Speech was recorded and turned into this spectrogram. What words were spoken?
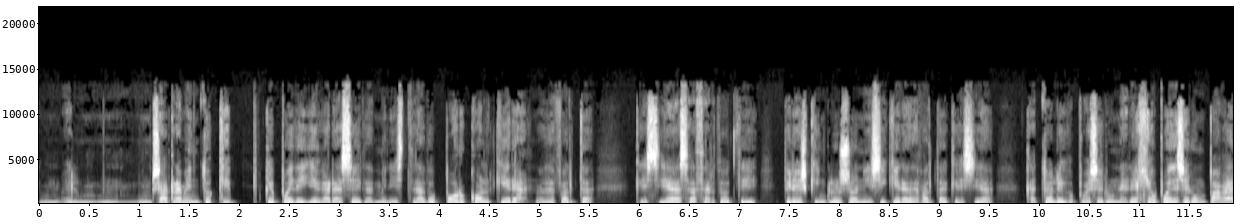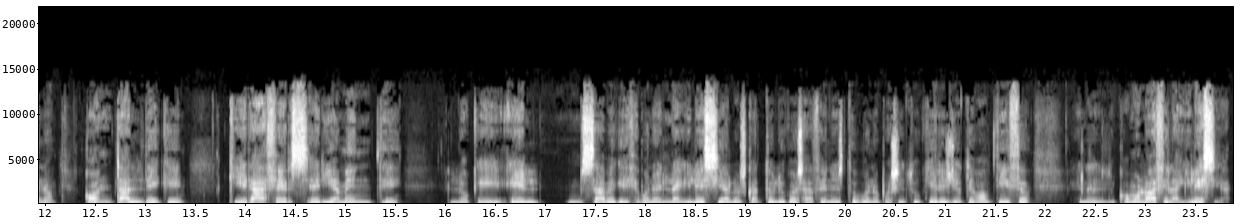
un, sacramento que puede llegar a ser administrado por cualquiera. No hace falta que sea sacerdote, pero es que incluso ni siquiera hace falta que sea católico, puede ser un hereje o puede ser un pagano, con tal de que quiera hacer seriamente lo que él sabe que dice, bueno, en la iglesia los católicos hacen esto, bueno, pues si tú quieres yo te bautizo en el, como lo hace la iglesia,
